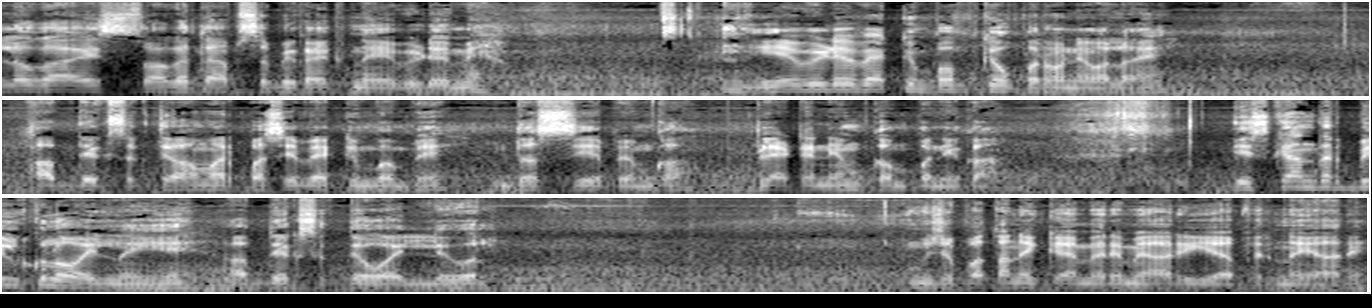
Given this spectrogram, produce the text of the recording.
हेलो गाइस, स्वागत है आप सभी का एक नए वीडियो में। ये वीडियो वैक्यूम पंप के ऊपर होने वाला है। आप देख सकते हो हमारे पास ये वैक्यूम पंप है 10 सी का प्लेटिनियम कंपनी का। इसके अंदर बिल्कुल ऑयल नहीं है, आप देख सकते हो ऑयल लेवल मुझे पता नहीं कैमरे में आ रही है या फिर नहीं आ रही।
